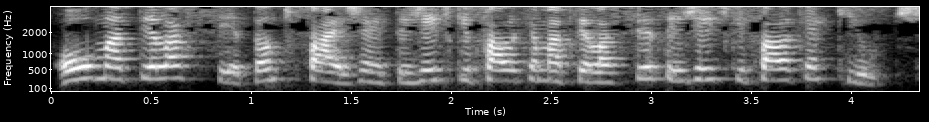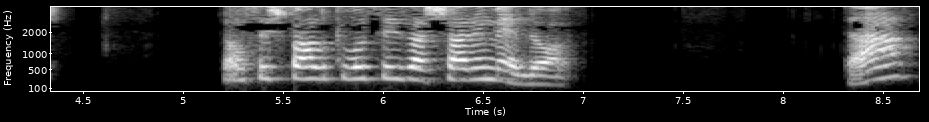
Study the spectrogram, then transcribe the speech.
Ou matelacê, tanto faz, gente. Tem gente que fala que é matelacê, tem gente que fala que é quilt. Então, vocês falam o que vocês acharem melhor. Tá?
